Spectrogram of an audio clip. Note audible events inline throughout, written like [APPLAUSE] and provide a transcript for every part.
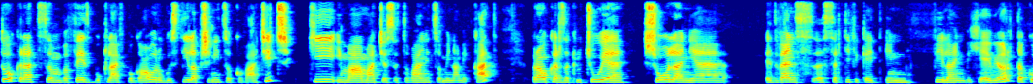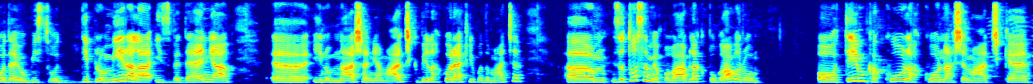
Tokrat sem v Facebook Live pogovoru gostila Pšenico Kovačič, ki ima mačjo svetovalnico Minami Kat, pravkar zaključuje šolanje Advanced Certificate in Feline Behavior, tako da je v bistvu diplomirala izvedenja uh, in obnašanja mačk, bi lahko rekli po domače. Um, zato sem jo povabila k pogovoru o tem, kako lahko naše mačke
